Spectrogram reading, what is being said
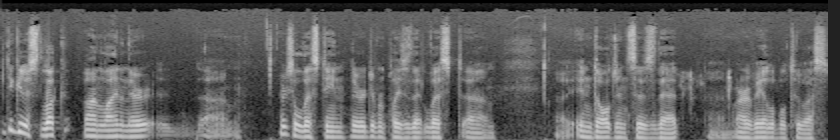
You can just look online, and there, um, there's a listing. There are different places that list um, uh, indulgences that um, are available to us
